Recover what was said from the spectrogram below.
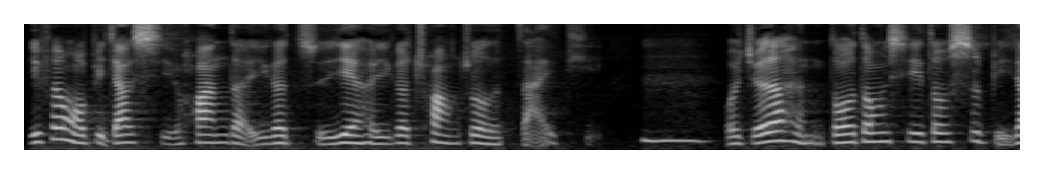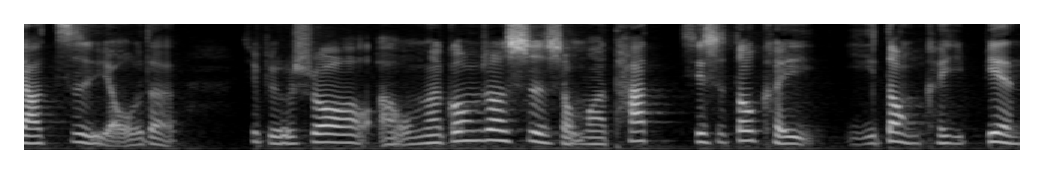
一份我比较喜欢的一个职业和一个创作的载体，嗯，我觉得很多东西都是比较自由的，就比如说呃，我们的工作室什么，它其实都可以移动，可以变，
